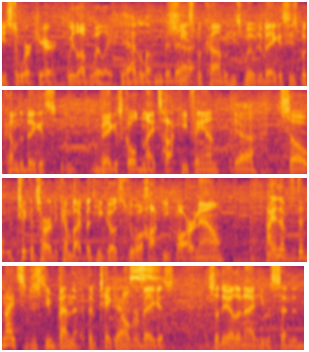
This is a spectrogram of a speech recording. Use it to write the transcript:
He used to work here. We love Willie. Yeah, I love him to death. He's become he's moved to Vegas. He's become the biggest Vegas Golden Knights hockey fan. yeah. So tickets are hard to come by, but he goes to a hockey bar now. I mean, the, the Knights have just you've been there. They've taken Yes. over Vegas. So the other night he was sending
